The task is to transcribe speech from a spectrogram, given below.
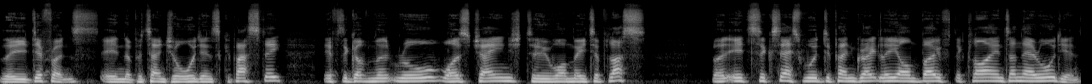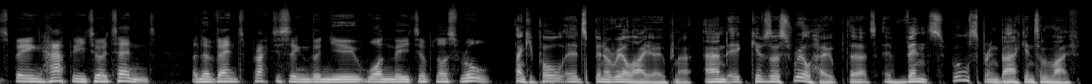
the difference in the potential audience capacity if the government rule was changed to one metre plus, but its success would depend greatly on both the client and their audience being happy to attend an event practicing the new one metre plus rule. Thank you, Paul. It's been a real eye opener, and it gives us real hope that events will spring back into life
